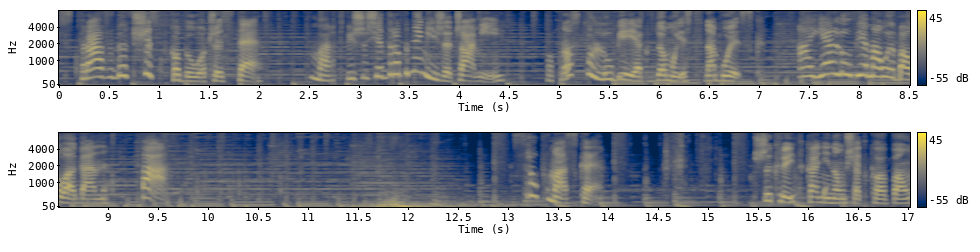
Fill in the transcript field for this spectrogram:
Spraw, by wszystko było czyste. Martwisz się drobnymi rzeczami. Po prostu lubię, jak w domu jest na błysk. A ja lubię mały bałagan. Pa! Zrób maskę. Przykryj tkaniną siatkową.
